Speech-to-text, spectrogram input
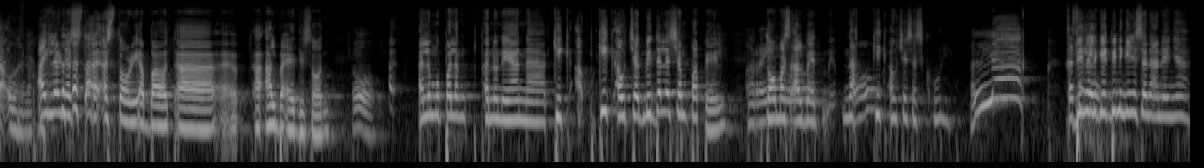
natauhan ako. I learned a, st- a story about uh, uh, Alba Edison. Oh. Alam mo palang ano na yan na kick out, kick out siya. May dala siyang papel. Aray Thomas ko. Alba Ed- na Oh. kick out siya sa school. Hala! Kasi Binigay, binigay niya sa nanay niya.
